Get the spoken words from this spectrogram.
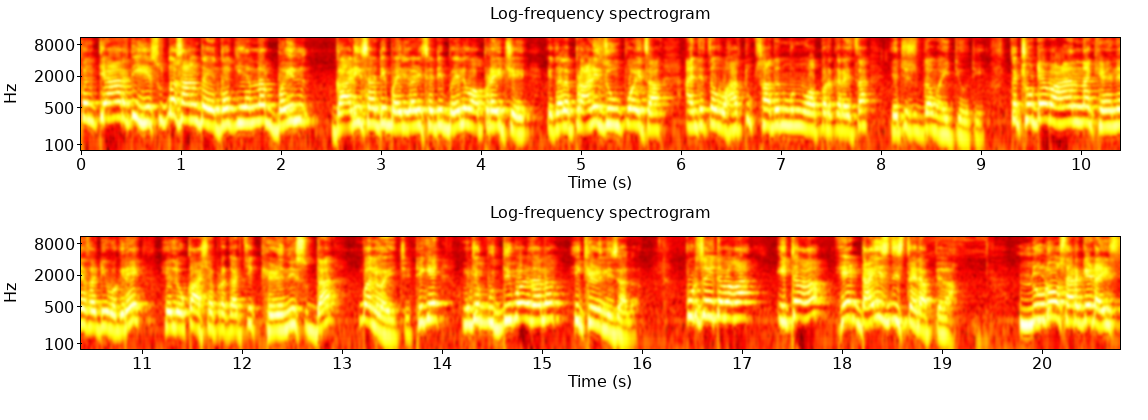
पण त्या अर्थी हे सुद्धा सांगता येतं की यांना बैल गाडीसाठी बैलगाडीसाठी बैल वापरायचे. एखादा प्राणी जुंपवायचा आणि त्याचा वाहतूक साधन म्हणून वापर करायचा याची सुद्धा माहिती होती. तर छोट्या बाळांना खेळण्यासाठी वगैरे हे लोक अशा प्रकारची खेळणी सुद्धा बनवायची. ठीक आहे? म्हणजे बुद्धिबळ झालं ही खेळणी झालं. पुढचं इथं बघा इथं हे डाईस दिसत आहेत आपल्याला. लुडो सारखे डाईस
